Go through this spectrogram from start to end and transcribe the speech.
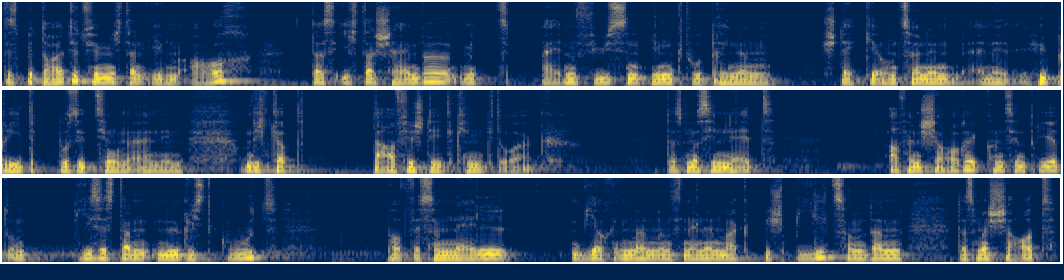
Das bedeutet für mich dann eben auch, dass ich da scheinbar mit beiden Füßen irgendwo drinnen stecke und so einen, eine Hybridposition einnehme. Und ich glaube, dafür steht Klingt.org. Dass man sich nicht auf ein Genre konzentriert und dieses dann möglichst gut, professionell, wie auch immer man es nennen mag, bespielt, sondern dass man schaut,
